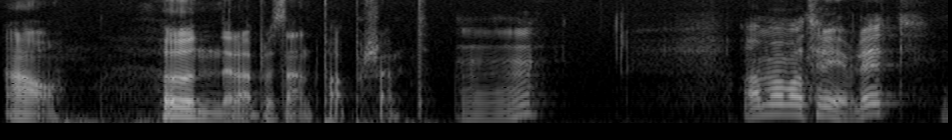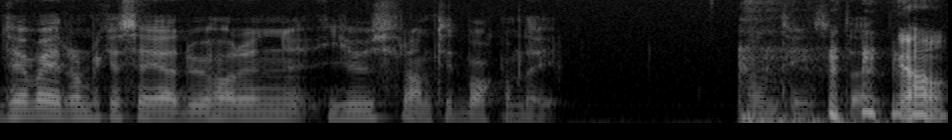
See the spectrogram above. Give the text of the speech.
Ja. 100% pappaskämt. Mm. Ja, men vad trevligt. Det vad är det de brukar säga? Du har en ljus framtid bakom dig. Någonting sånt där. Ja.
